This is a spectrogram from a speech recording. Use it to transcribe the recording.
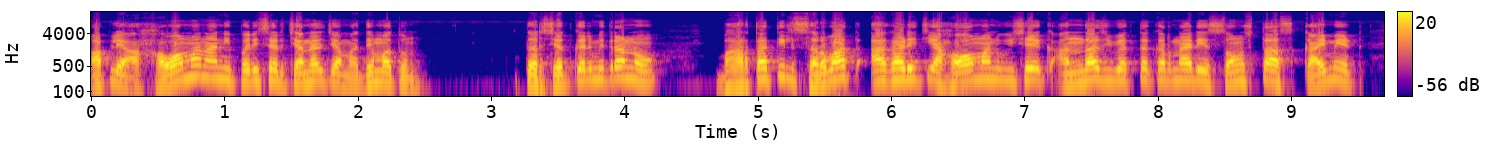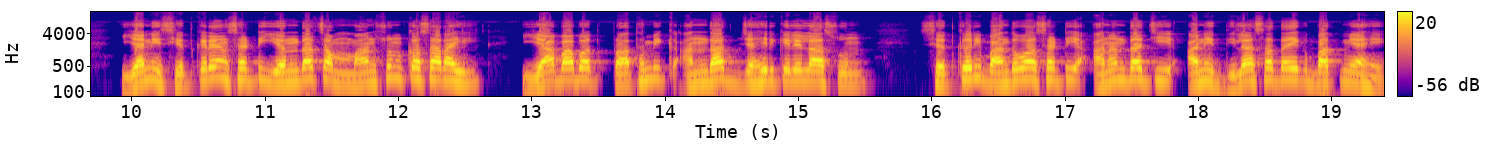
आपल्या हवामान आणि परिसर चॅनलच्या माध्यमातून. तर शेतकरी मित्रांनो भारतातील सर्वात आघाडीची हवामानविषयक अंदाज व्यक्त करणारी संस्था स्कायमेट यांनी शेतकऱ्यांसाठी यंदाचा मान्सून कसा राहील याबाबत प्राथमिक अंदाज जाहीर केलेला असून शेतकरी बांधवासाठी आनंदाची आणि दिलासादायक बातमी आहे.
